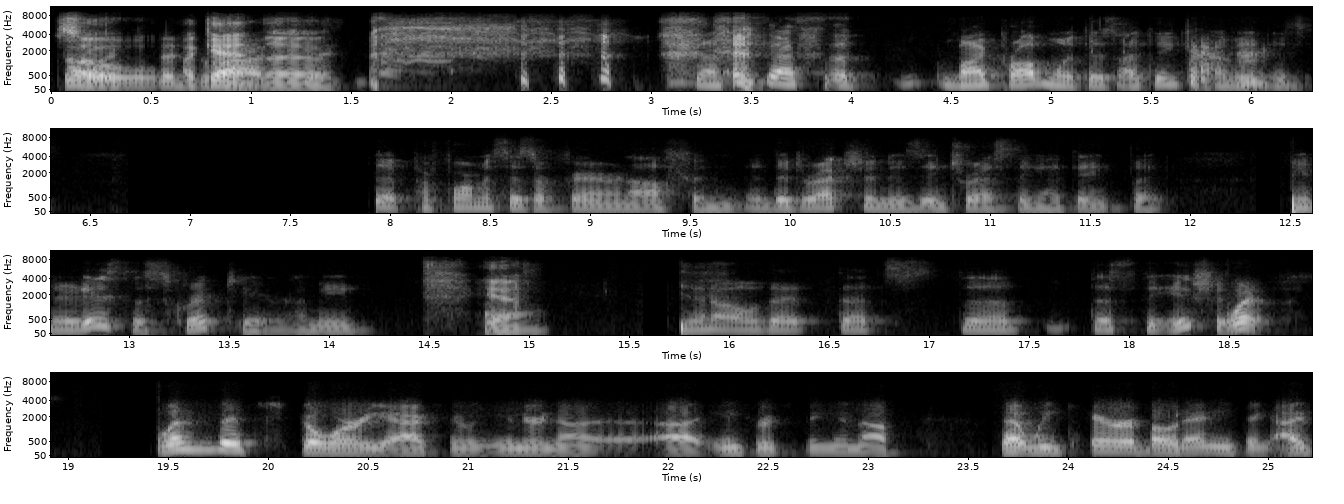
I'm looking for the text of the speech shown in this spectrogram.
so, the again the I think that's the my problem with this. I think I mean it's the performances are fair enough and, and the direction is interesting. I think, but I mean it is the script here. I mean, Yeah. uh, you know that that's the that's the issue. What was this story actually internet, uh, interesting enough that we care about anything? I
